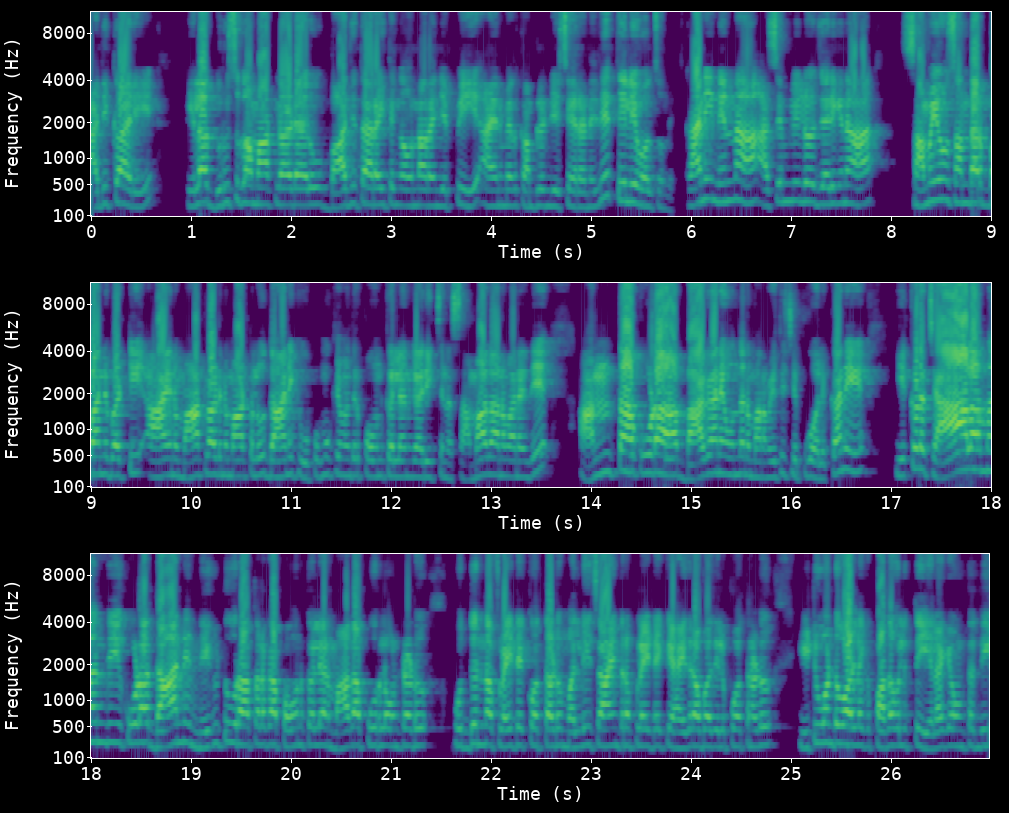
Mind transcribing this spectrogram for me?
అధికారి ఇలా దురుసుగా మాట్లాడారు బాధిత రహితంగా ఉన్నారని చెప్పి ఆయన మీద కంప్లైంట్ చేశారనేది తెలియవలసింది. కానీ నిన్న అసెంబ్లీలో జరిగిన సమయం సందర్భాన్ని బట్టి ఆయన మాట్లాడిన మాటలు దానికి ఉప ముఖ్యమంత్రి పవన్ కళ్యాణ్ గారు ఇచ్చిన సమాధానం అనేది అంతా కూడా బాగానే ఉందని మనమైతే చెప్పుకోవాలి. కానీ ఇక్కడ చాలా మంది కూడా దాన్ని నెగిటివ్ రాతలుగా పవన్ కళ్యాణ్ మాదాపూర్లో ఉంటాడు పొద్దున్న ఫ్లైట్ ఎక్కొస్తాడు మళ్ళీ సాయంత్రం ఫ్లైట్ ఎక్కి హైదరాబాద్ వెళ్ళిపోతున్నాడు. ఇటువంటి వాళ్ళకి పదవులు ఇస్తే ఇలాగే ఉంటుంది.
